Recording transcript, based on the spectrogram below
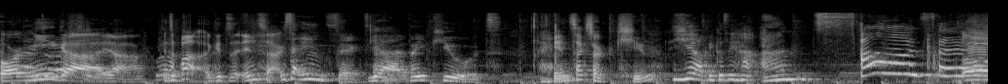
Hormiga. Yeah. It's a bug. It's an insect. It's an insect. Yeah, very cute. Insects are cute. Yeah, because they have ants. It's. Oh,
